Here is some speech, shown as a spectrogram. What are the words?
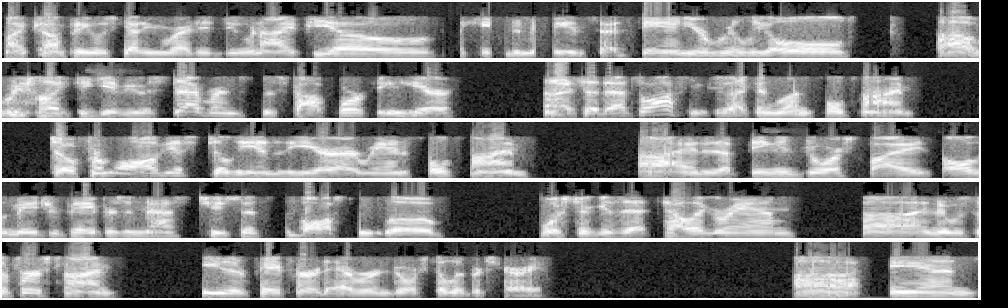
my company was getting ready to do an IPO. They came to me and said, "Dan, you're really old. Uh, we'd like to give you a severance to stop working here." And I said, "That's awesome because I can run full time." So from August till the end of the year, I ran full time. Uh, ended up being endorsed by all the major papers in Massachusetts, the Boston Globe, Worcester Gazette Telegram, uh, and it was the first time either paper had ever endorsed a libertarian. Uh, and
